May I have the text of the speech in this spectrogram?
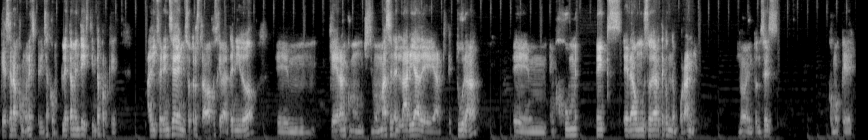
que esa era como una experiencia completamente distinta porque a diferencia de mis otros trabajos que había tenido, que eran como muchísimo más en el área de arquitectura, en Jumex era un museo de arte contemporáneo, ¿no? Entonces, como que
